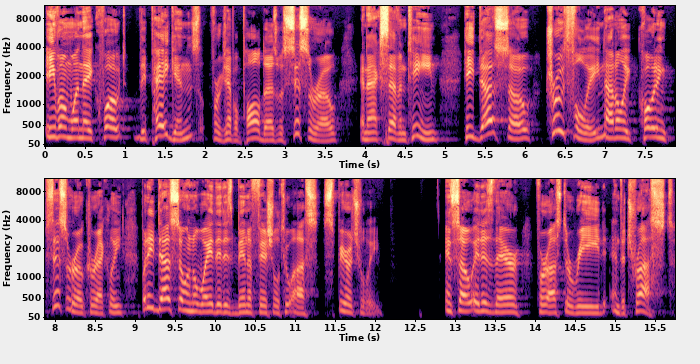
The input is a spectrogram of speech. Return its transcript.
Even when they quote the pagans, for example, Paul does with Cicero in Acts 17, he does so truthfully, not only quoting Cicero correctly, but he does so in a way that is beneficial to us spiritually. And so it is there for us to read and to trust.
